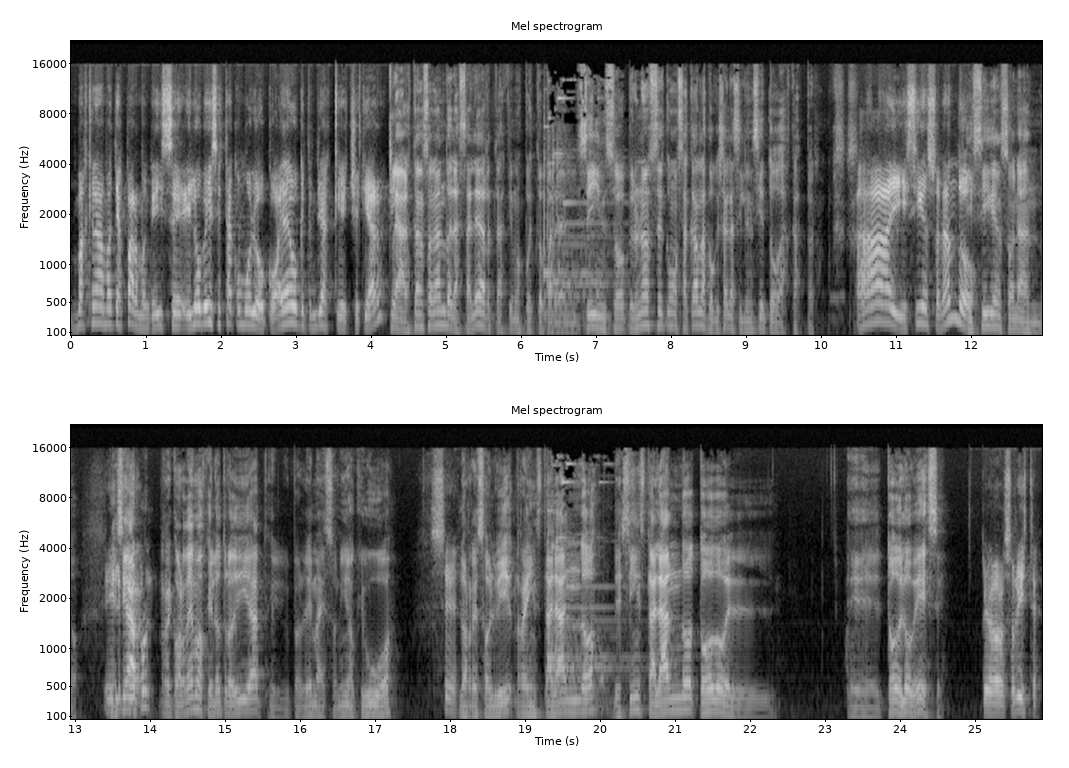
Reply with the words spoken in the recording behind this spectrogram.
más que nada Matías Parman, que dice: el OBS está como loco. ¿Hay algo que tendrías que chequear? Claro, están sonando las alertas que hemos puesto para el Cinso, pero no sé cómo sacarlas porque ya las silencié todas, Casper. Ah, ¿y siguen sonando? Y siguen sonando. El- por- recordemos que el otro día, el problema de sonido que hubo, Sí. lo resolví reinstalando, desinstalando todo el. eh, todo el OBS. Pero lo resolviste.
